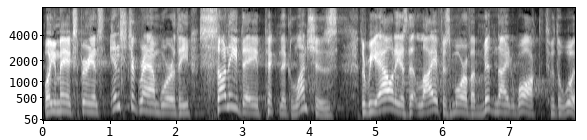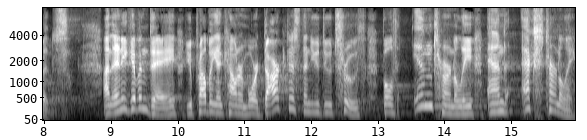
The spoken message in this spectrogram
While you may experience Instagram worthy sunny day picnic lunches, the reality is that life is more of a midnight walk through the woods. On any given day, you probably encounter more darkness than you do truth, both internally and externally.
